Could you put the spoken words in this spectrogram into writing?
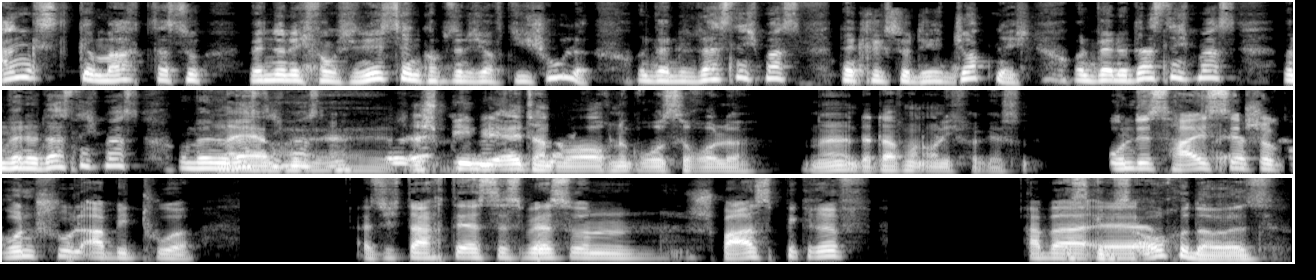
Angst gemacht, dass du, wenn du nicht funktionierst, dann kommst du nicht auf die Schule. Und wenn du das nicht machst, dann kriegst du den Job nicht. Und wenn du das nicht machst, und wenn du das nicht machst, und wenn du Naja, das nicht machst, äh, da spielen die Eltern aber auch eine große Rolle. Ne? Das darf man auch nicht vergessen. Und es heißt ja schon Grundschulabitur. Also ich dachte erst, das wäre so ein Spaßbegriff. Aber Das gibt's äh, auch, oder was?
